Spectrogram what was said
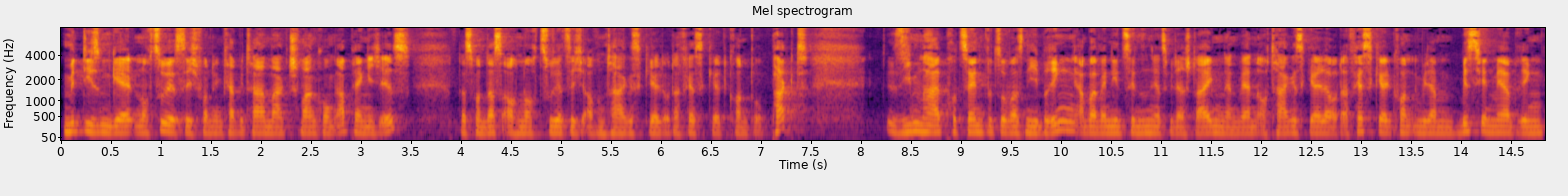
mit diesem Geld noch zusätzlich von den Kapitalmarktschwankungen abhängig ist, dass man das auch noch zusätzlich auf ein Tagesgeld- oder Festgeldkonto packt. Siebeneinhalb Prozent wird sowas nie bringen, aber wenn die Zinsen jetzt wieder steigen, dann werden auch Tagesgelder oder Festgeldkonten wieder ein bisschen mehr bringen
